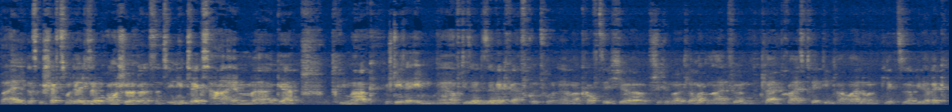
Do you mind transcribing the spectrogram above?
weil das Geschäftsmodell dieser Branche, das sind Inditex, H&M, äh, Gap, Primark, besteht ja eben äh, auf dieser, dieser Wegwerfkultur. Ne? Man kauft sich äh, schicke neue Klamotten ein für einen kleinen Preis, trägt die ein paar Mal und legt sie dann wieder weg.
